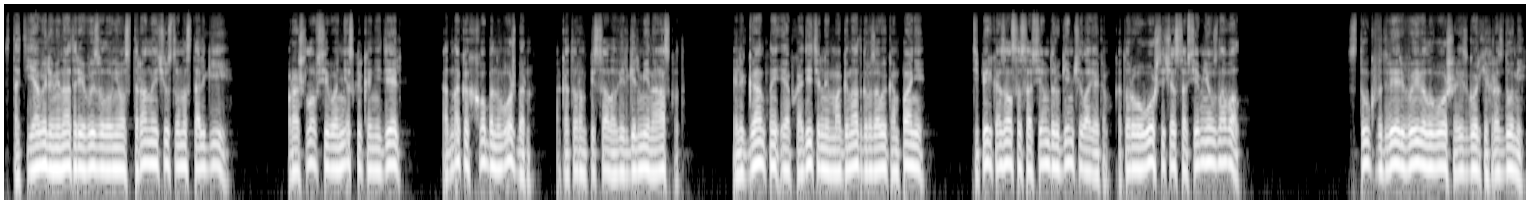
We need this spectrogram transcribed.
Статья в иллюминаторе вызвала у него странное чувство ностальгии. Прошло всего несколько недель, однако Хобан Вошберн, о котором писала Вильгельмина Асквот, элегантный и обходительный магнат грузовой компании, теперь казался совсем другим человеком, которого Вош сейчас совсем не узнавал. Стук в дверь вывел Воша из горьких раздумий.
